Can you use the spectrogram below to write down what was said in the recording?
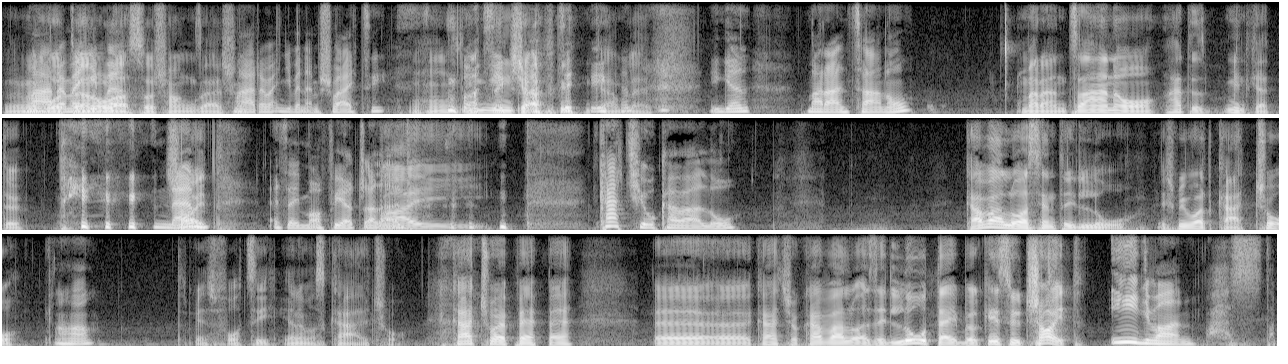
Már Nem volt olyan olaszos hangzása. Már amennyiben nem svájci. Uh-huh. Inkább, svájci, inkább igen. lehet. Igen. Maranzano. Maranzano, hát ez mindkettő. Nem. Sajt. Ez egy maffia család. Aj. Caccio Cavallo. Cavallo azt jelenti, hogy ló. És mi volt? Kácsó? Aha. Mi ez foci? Ja, nem, az kálcsó. Kácsó e pepe. Kácsó cavallo, ez egy lótejből készült sajt. Így van. Azt a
